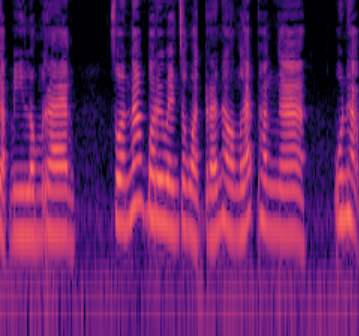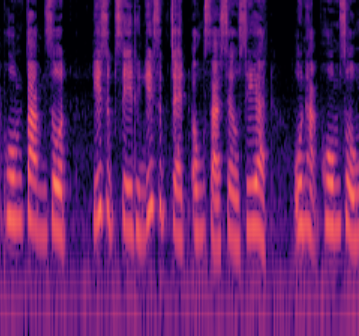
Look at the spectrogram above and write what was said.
กับมีลมแรง ส่วนมากบริเวณจังหวัดระนองและพังงา อุณหภูมิต่ำสุด 24-27 องศาเซลเซียส อุณหภูมิสูง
